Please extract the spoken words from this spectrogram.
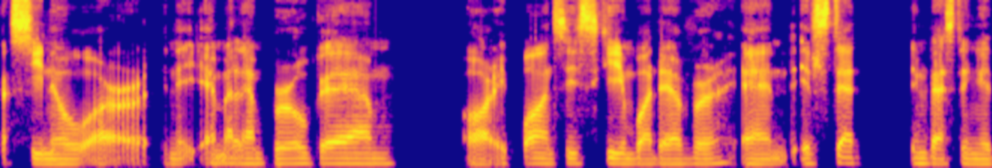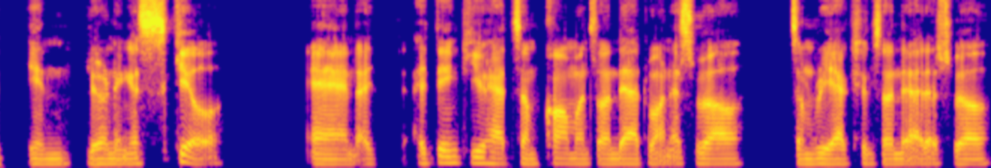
casino or in a MLM program or a Ponzi scheme, whatever, and instead investing it in learning a skill. And I, I think you had some comments on that one as well, some reactions on that as well.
